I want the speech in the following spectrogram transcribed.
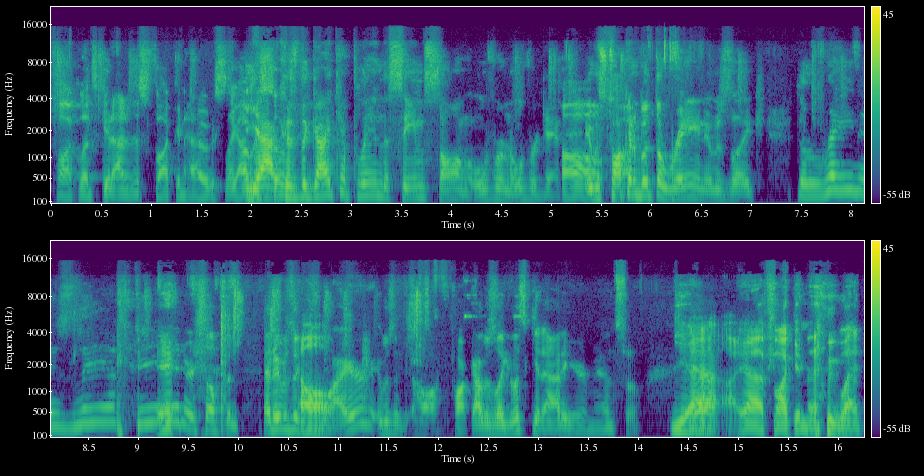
fuck, let's get out of this fucking house. Like, I was yeah so- because the guy kept playing the same song over and over again Oh, it was talking fuck. about the rain it was like the rain is lifted or something and it was a Oh. choir it was a oh fuck i was like let's get out of here man so Yeah, yeah, fucking. we went,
